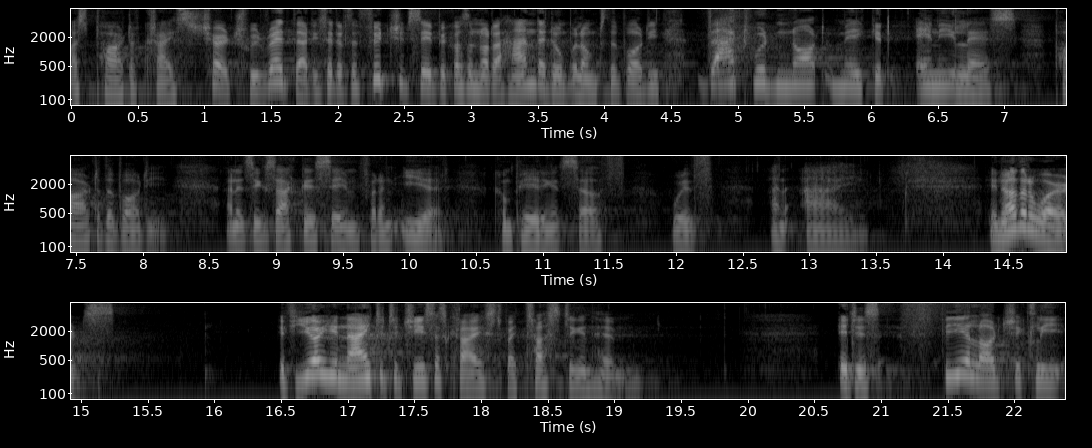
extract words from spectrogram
as part of Christ's church. We read that. He said, If the foot should say, Because I'm not a hand, I don't belong to the body, that would not make it any less part of the body. And it's exactly the same for an ear comparing itself with an eye. In other words, if you are united to Jesus Christ by trusting in Him, it is theologically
